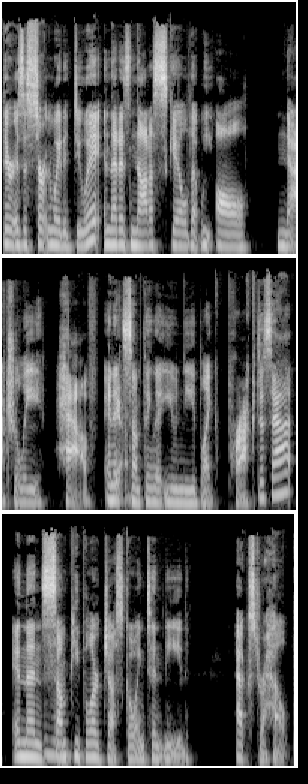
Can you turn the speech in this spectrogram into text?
there is a certain way to do it and that is not a skill that we all naturally have and it's something that you need like practice at and then Mhm. some people are just going to need extra help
